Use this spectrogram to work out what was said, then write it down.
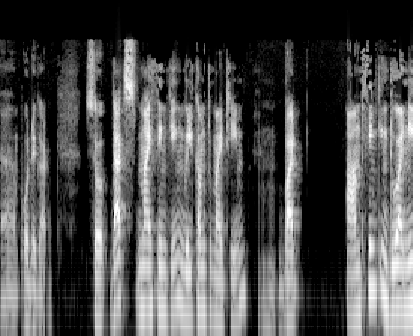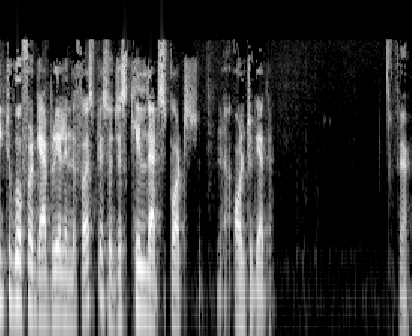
um, Odegaard. So that's my thinking. We'll come to my team, Mhm. but I'm thinking: Do I need to go for Gabriel in the first place, or just kill that spot uh, altogether? Fair.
